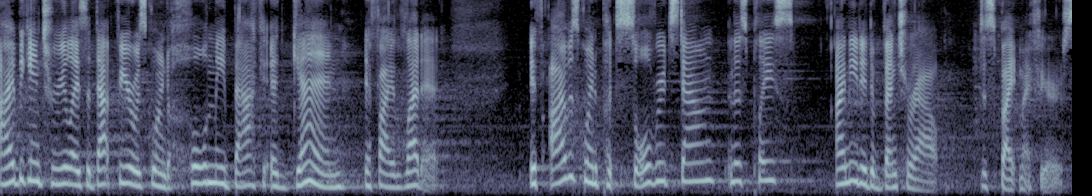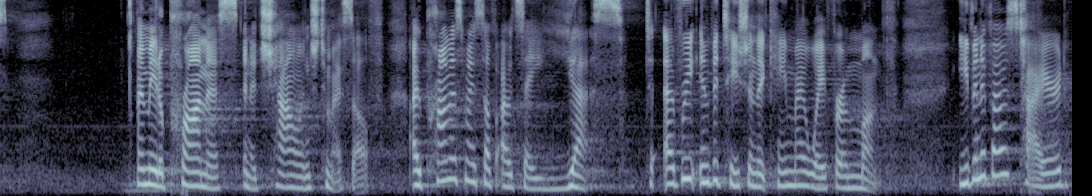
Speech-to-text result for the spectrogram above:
I began to realize that that fear was going to hold me back again if I let it. If I was going to put soul roots down in this place, I needed to venture out despite my fears. I made a promise and a challenge to myself. I promised myself I would say yes to every invitation that came my way for a month. Even if I was tired,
